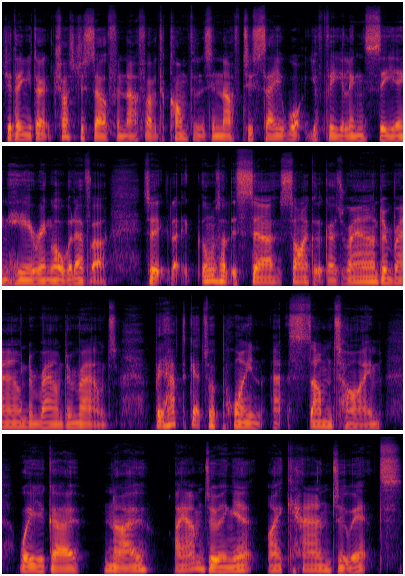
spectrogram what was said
So then you don't trust yourself enough, have the confidence enough to say what you're feeling, seeing, hearing, or whatever. So it, like, almost like this uh, cycle that goes round and round and round and round. But you have to get to a point at some time where you go, no, I am doing it. I can do it.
